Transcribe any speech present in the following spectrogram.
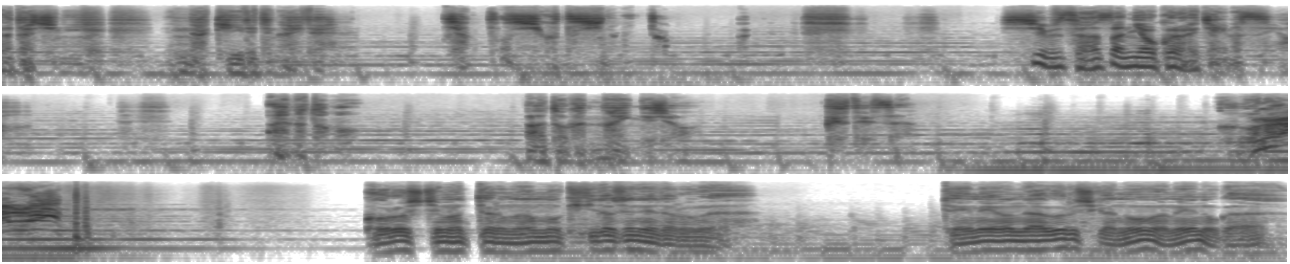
私に泣き入れてないで。ちゃんと仕事しないと。渋沢さんに怒られちゃいますよ。あなたも後がないんでしょう。久世さん。この野郎！殺しちまったら何も聞き出せねえだろうが。てめえを殴るしか脳がねえのか？お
